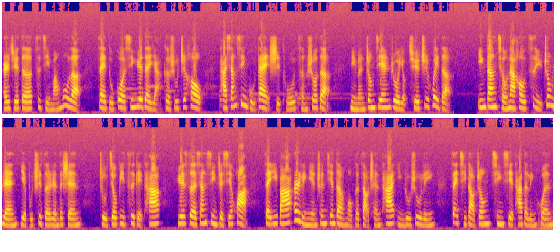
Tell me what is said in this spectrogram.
而觉得自己盲目了。在读过新约的雅各书之后，他相信古代使徒曾说的：“你们中间若有缺智慧的。”应当求那后赐予众人，也不斥责人的神，主就必赐给他。约瑟相信这些话。在一八二零年春天的某个早晨，他隐入树林，在祈祷中倾泻他的灵魂，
